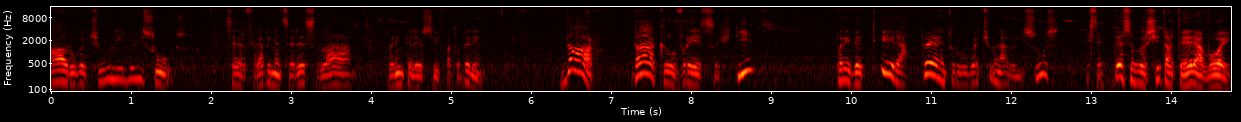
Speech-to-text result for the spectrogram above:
a rugăciunii lui Isus. Se referea, bineînțeles, la Părintele Iosif Atopedin. Dar, dacă vreți să știți, pregătirea pentru rugăciunea lui Isus este desăvârșită a tăierea voi.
